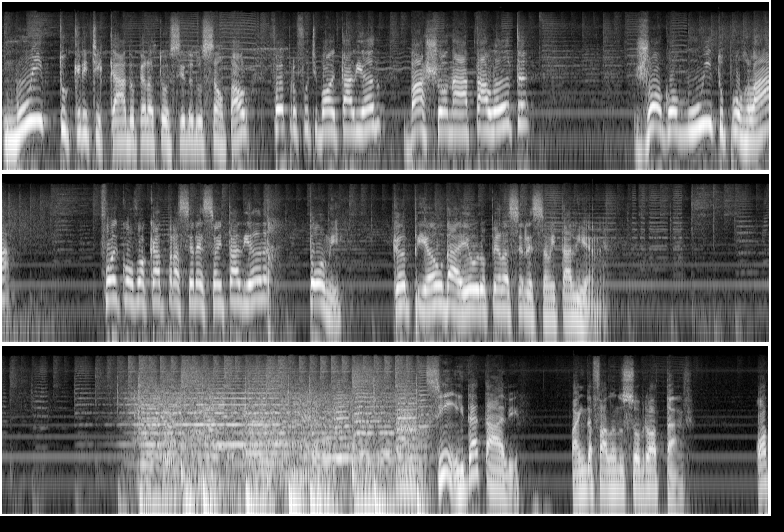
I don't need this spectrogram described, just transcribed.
muito criticado pela torcida do São Paulo, foi pro futebol italiano, baixou na Atalanta, jogou muito por lá, foi convocado para a seleção italiana, tome, campeão da Euro pela seleção italiana. Sim, e detalhe, ainda falando sobre Otávio. O,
